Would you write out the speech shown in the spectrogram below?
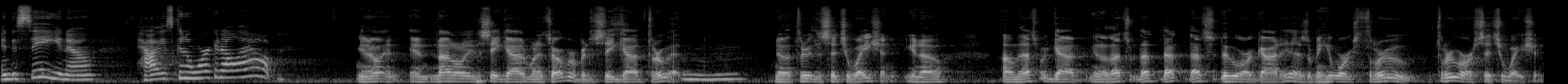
and to see, you know, how He's going to work it all out. You know, and, and not only to see God when it's over, but to see God through it. Mm-hmm. You know, through the situation. You know, um, that's what God. You know, that's that that that's who our God is. I mean, He works through through our situation.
